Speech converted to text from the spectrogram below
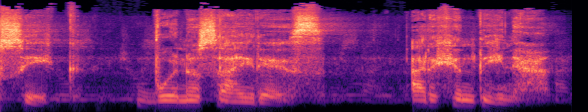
Music, Buenos Aires, Argentina.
